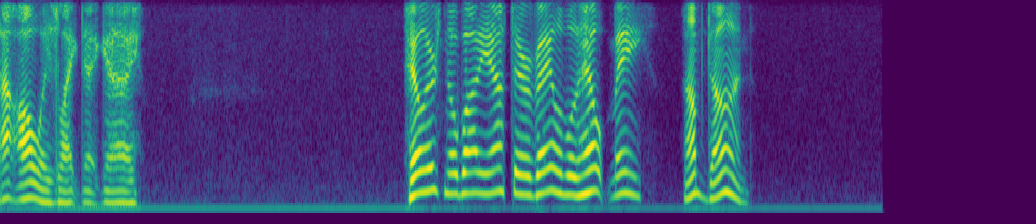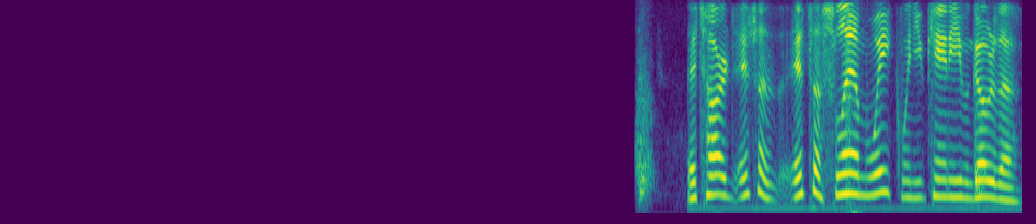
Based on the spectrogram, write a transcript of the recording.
I always liked that guy. Hell, there's nobody out there available to help me. I'm done. It's hard. It's a it's a slim week when you can't even go to the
